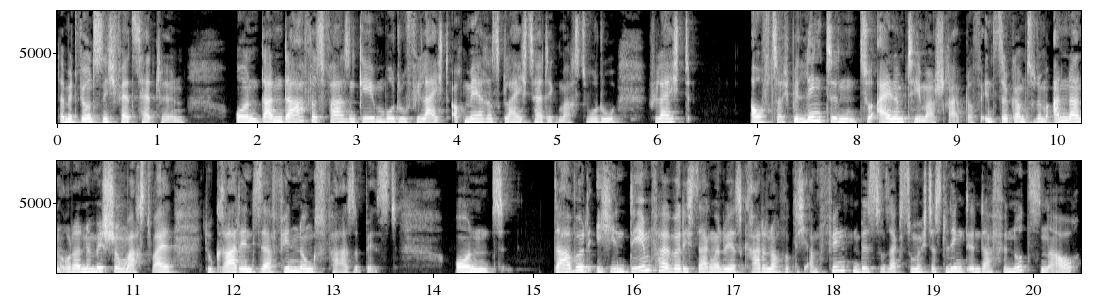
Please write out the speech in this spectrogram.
damit wir uns nicht verzetteln. Und dann darf es Phasen geben, wo du vielleicht auch mehreres gleichzeitig machst, wo du vielleicht auf zum Beispiel LinkedIn zu einem Thema schreibst, auf Instagram zu einem anderen oder eine Mischung machst, weil du gerade in dieser Findungsphase bist. Und da würde ich in dem Fall würde ich sagen, wenn du jetzt gerade noch wirklich am Finden bist und sagst, du möchtest LinkedIn dafür nutzen auch,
